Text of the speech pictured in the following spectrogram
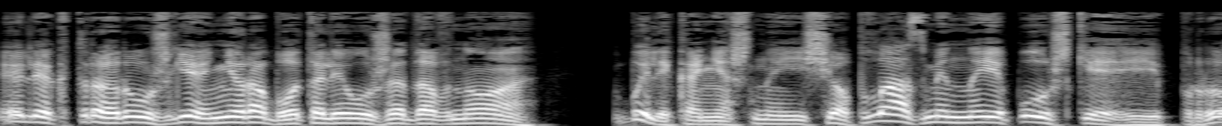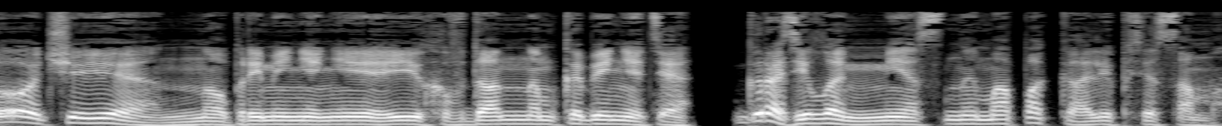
Электроружья не работали уже давно. Были, конечно, еще плазменные пушки и прочие, но применение их в данном кабинете грозило местным апокалипсисом.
